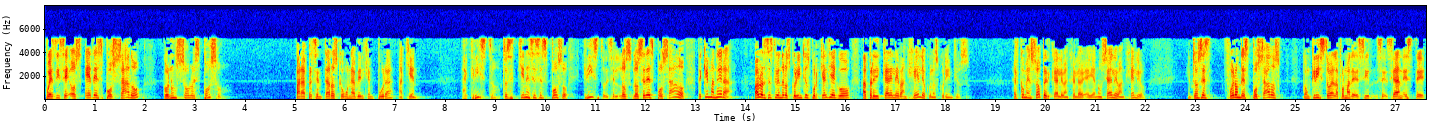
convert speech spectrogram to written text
Pues dice, os he desposado con un solo esposo. Para presentaros como una virgen pura, ¿a quién? A Cristo. Entonces, ¿quién es ese esposo? Cristo. Dice, los, los he desposado. ¿De qué manera? Pablo le está escribiendo a los corintios porque él llegó a predicar el Evangelio con los corintios. Él comenzó a predicar el Evangelio y a anunciar el Evangelio. Entonces, fueron desposados con Cristo, es la forma de decir, se, han este,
